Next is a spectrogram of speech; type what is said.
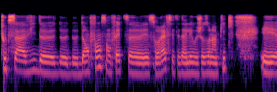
toute sa vie de d'enfance de, en fait. et son rêve, c'était d'aller aux Jeux Olympiques. Et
